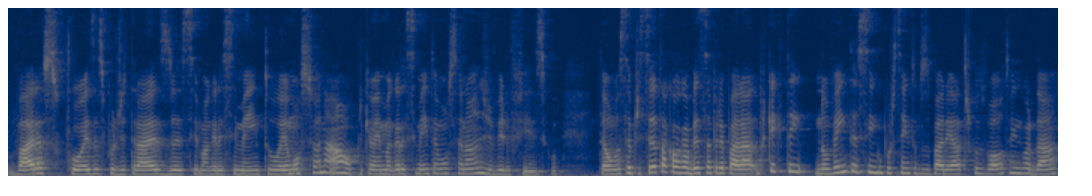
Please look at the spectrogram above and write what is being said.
várias coisas por detrás desse emagrecimento emocional, porque é um emagrecimento emocional antes de vir o físico. Então você precisa estar com a cabeça preparada. Por que, que tem 95% dos bariátricos voltam a engordar?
